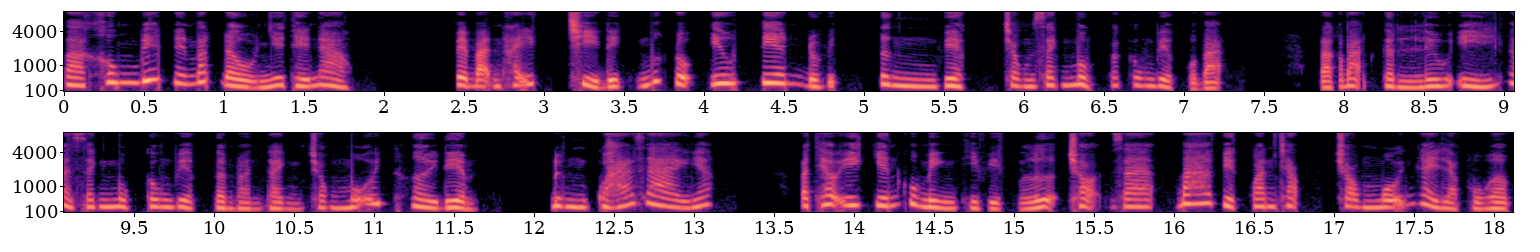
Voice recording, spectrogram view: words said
và không biết nên bắt đầu như thế nào. Vậy bạn hãy chỉ định mức độ ưu tiên đối với từng việc trong danh mục các công việc của bạn và các bạn cần lưu ý là danh mục công việc cần hoàn thành trong mỗi thời điểm đừng quá dài nhé. Và theo ý kiến của mình thì việc lựa chọn ra ba việc quan trọng trong mỗi ngày là phù hợp.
